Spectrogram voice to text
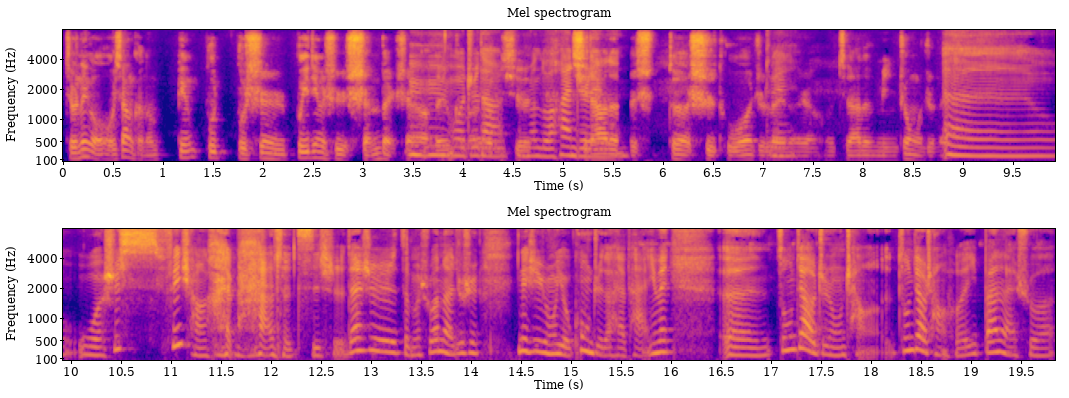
就是那个偶像可能并不不是不一定是神本身啊，嗯嗯，它有可我知道能有一些什么罗汉之类其他的的。使徒啊之类的，然后其他的民众之类的。嗯，我是非常害怕的，其实，但是怎么说呢，就是那是一种有控制的害怕，因为，嗯、宗教这种场宗教场合一般来说，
